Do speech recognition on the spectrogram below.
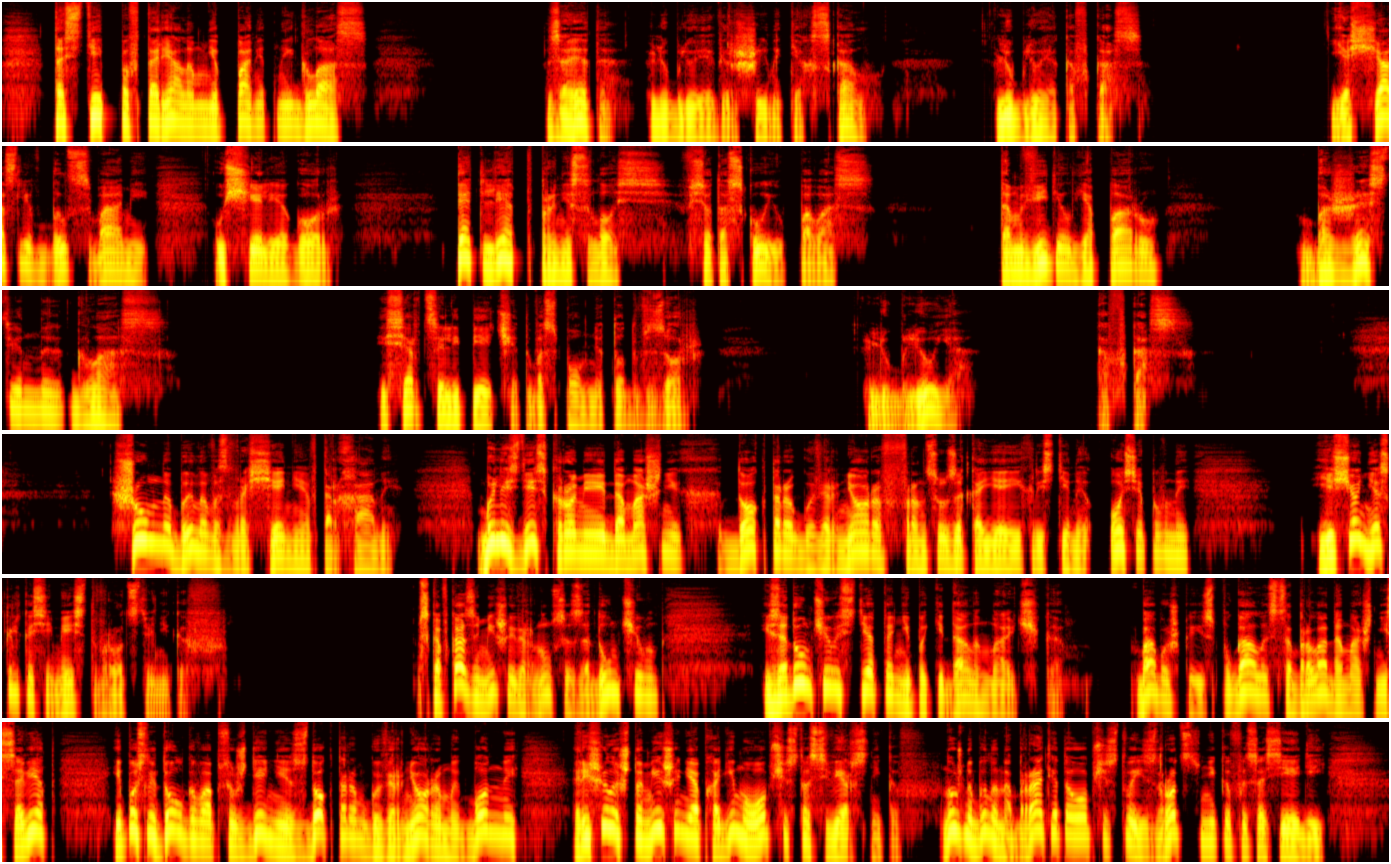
та степь повторяла мне памятный глаз — за это люблю я вершины тех скал, люблю я Кавказ. Я счастлив был с вами, ущелье гор. Пять лет пронеслось, все тоскую по вас. Там видел я пару божественных глаз. И сердце лепечет, воспомня тот взор. Люблю я Кавказ. Шумно было возвращение в Тарханы. Были здесь, кроме домашних, доктора, гувернеров, француза Кае и Христины Осиповны, еще несколько семейств родственников. С Кавказа Миша вернулся задумчивым, и задумчивость эта не покидала мальчика. Бабушка испугалась, собрала домашний совет, и после долгого обсуждения с доктором, гувернером и Бонной решила, что Мише необходимо общество сверстников. Нужно было набрать это общество из родственников и соседей,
